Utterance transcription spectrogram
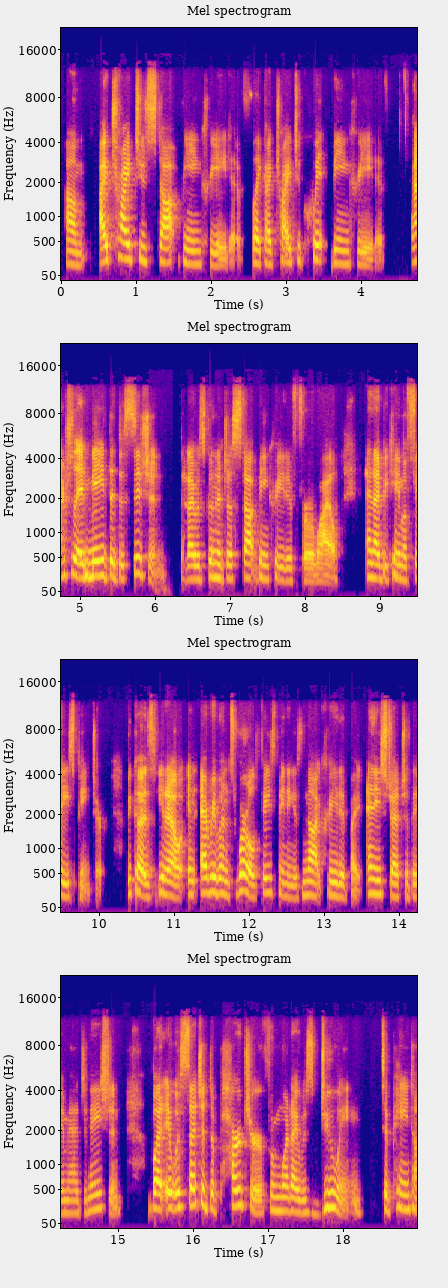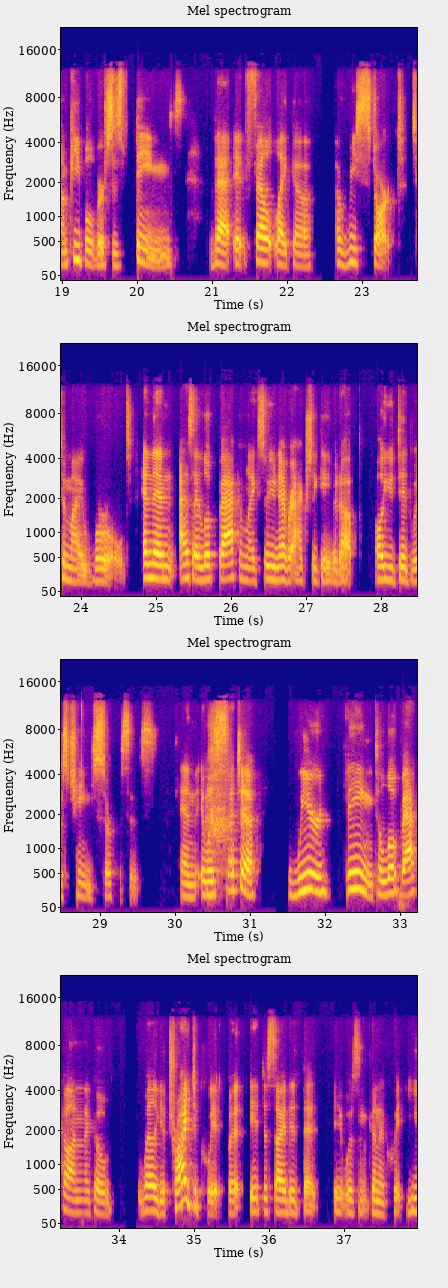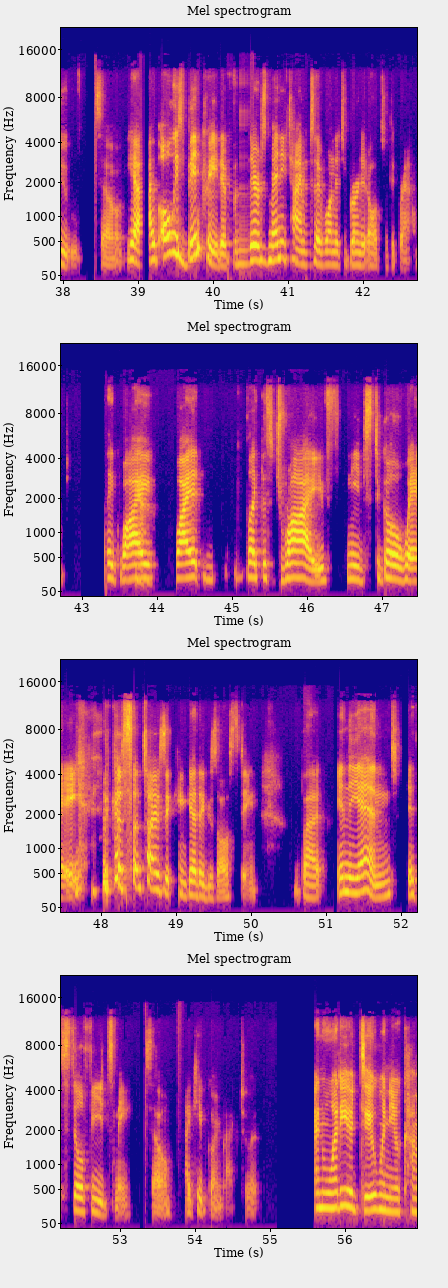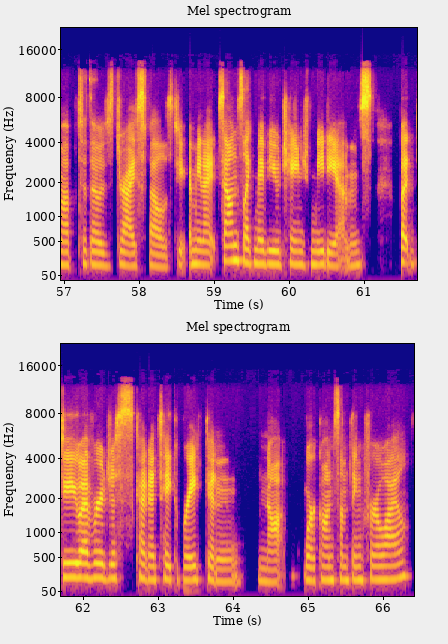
um, i tried to stop being creative. Like i tried to quit being creative. Actually i made the decision that i was going to just stop being creative for a while and i became a face painter. Because you know in everyone's world face painting is not creative by any stretch of the imagination. But it was such a departure from what i was doing to paint on people versus things that it felt like a a restart to my world. And then as I look back, I'm like, so you never actually gave it up. All you did was change surfaces. And it was such a weird thing to look back on and go, well, you tried to quit, but it decided that it wasn't going to quit you. So, yeah, I've always been creative. But there's many times I've wanted to burn it all to the ground. Like, why, yeah. why, it, like this drive needs to go away because sometimes it can get exhausting. But in the end, it still feeds me. So I keep going back to it. And what do you do when you come up to those dry spells? Do you, I mean, it sounds like maybe you change mediums, but do you ever just kind of take a break and not work on something for a while?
